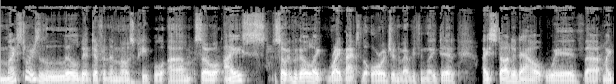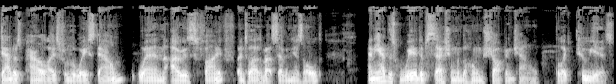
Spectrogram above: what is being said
My story is a little bit different than most people. Um, so I, so if we go like right back to the origin of everything I did, I started out with uh, my dad was paralyzed from the waist down when I was five until I was about seven years old. And he had this weird obsession with the home shopping channel for like two years.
